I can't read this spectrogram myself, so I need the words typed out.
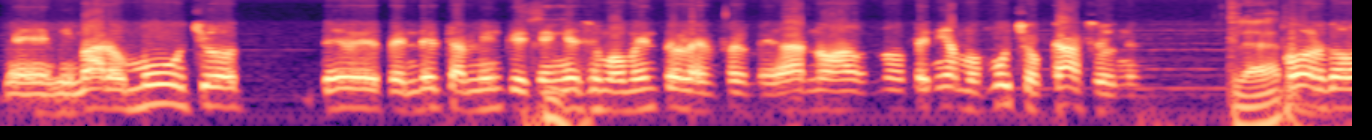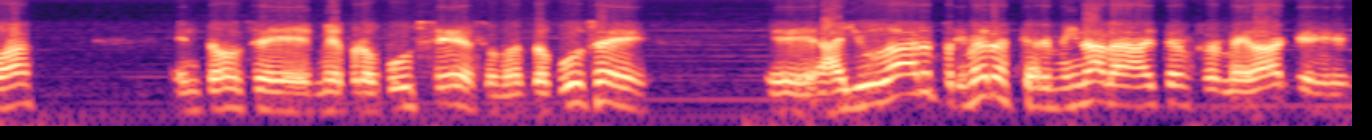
me mimaron mucho, debe depender también que, en ese momento la enfermedad no, no teníamos muchos casos en Córdoba, entonces me propuse eso, me propuse eh, ayudar, primero a exterminar a esta enfermedad que,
